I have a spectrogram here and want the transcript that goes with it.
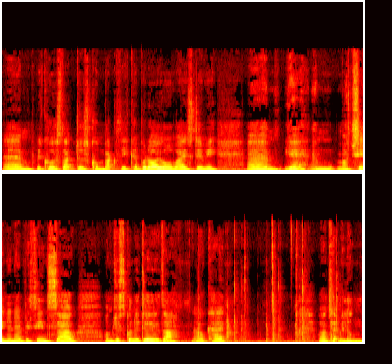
um, because that does come back thicker, but I always do it. Um, yeah, and my chin and everything. So, I'm just going to do that, okay? Won't take me long.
